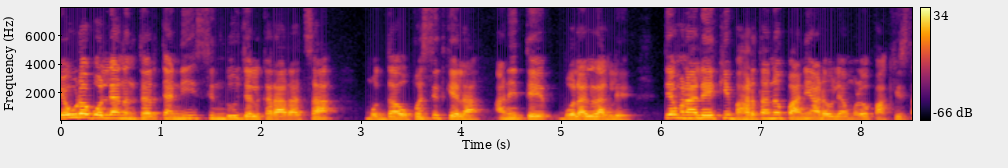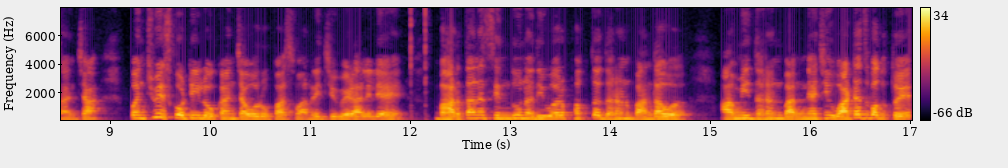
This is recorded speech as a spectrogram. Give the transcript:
एवढं बोलल्यानंतर त्यांनी सिंधू जल कराराचा मुद्दा उपस्थित केला आणि ते बोलायला लागले. ते म्हणाले की भारतानं पाणी अडवल्यामुळं पाकिस्तानच्या पंचवीस कोटी लोकांच्यावर उपासमारीची वेळ आलेली आहे. भारतानं सिंधू नदीवर फक्त धरण बांधावं. आम्ही धरण बांधण्याची वाटच बघतोय.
